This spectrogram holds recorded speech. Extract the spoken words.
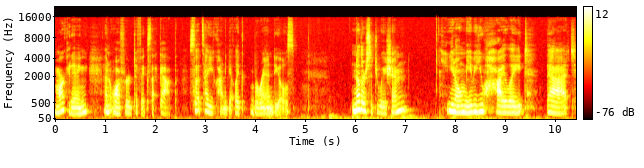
marketing and offered to fix that gap. So that's how you kind of get like brand deals. Another situation you know, maybe you highlight that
